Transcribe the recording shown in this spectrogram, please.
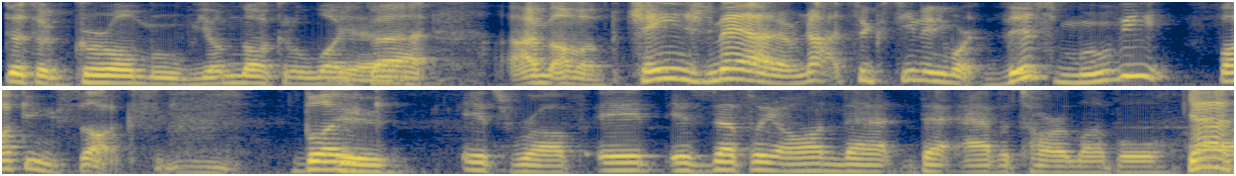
that's a girl movie. I'm not gonna like Yeah. that. I'm I'm a changed man. I'm not 16 anymore. This movie fucking sucks. Mm. Like Dude. It's rough. It is definitely on that that Avatar level. Yes.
